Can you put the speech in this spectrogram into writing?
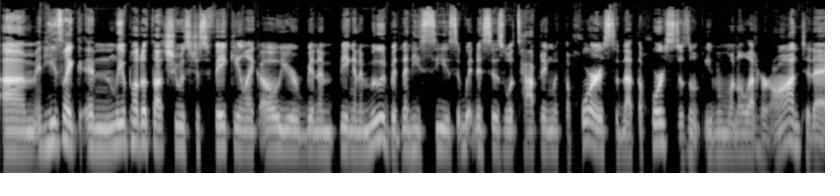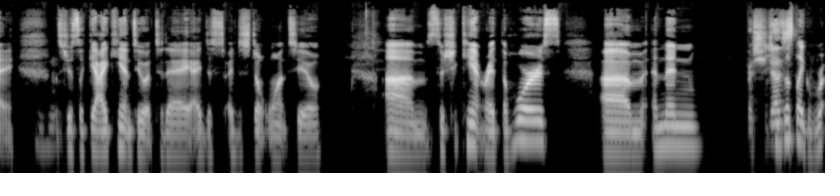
um and he's like and Leopoldo thought she was just faking like oh you're been in, being in a mood but then he sees witnesses what's happening with the horse and that the horse doesn't even want to let her on today. Mhm. It's just like yeah I can't do it today. I just I just don't want to. Um so she can't ride the horse. Um and then But she does up like ru-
